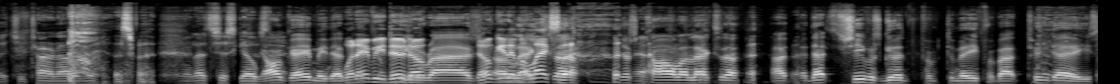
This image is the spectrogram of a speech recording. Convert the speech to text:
that you turn over. That's right. I mean, let's just go. Y'all back. gave me that. Whatever you do, don't- computerized don't get him Alexa. just call Alexa. I, that she was good for, to me for about two days.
